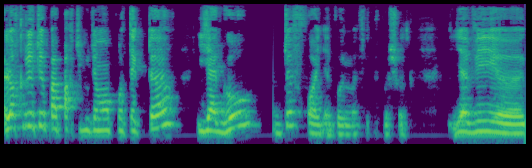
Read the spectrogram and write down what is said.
alors qu'il n'était pas particulièrement protecteur, Yago, deux fois Yago il m'a fait quelque chose. Il y avait euh,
